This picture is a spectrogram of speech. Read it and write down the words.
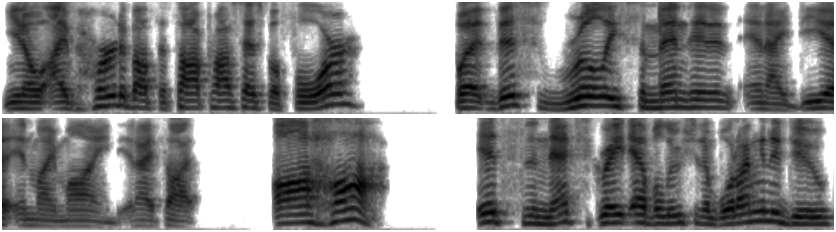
you know, I've heard about the thought process before, but this really cemented an idea in my mind. And I thought, aha, it's the next great evolution of what I'm going to do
